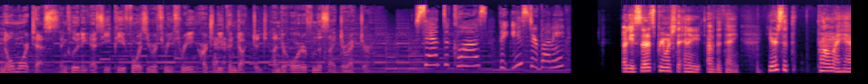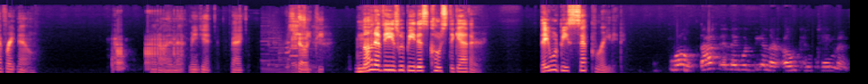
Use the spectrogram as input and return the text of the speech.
No more tests, including SCP-4033, are to be conducted under order from the site director. Santa Claus, the Easter Bunny, Okay, so that's pretty much the end of the thing. Here's the problem I have right now. Hold on, let me get back. Show. SCP None of these would be this close together. They would be separated. Well, that and they would be in their own containments.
